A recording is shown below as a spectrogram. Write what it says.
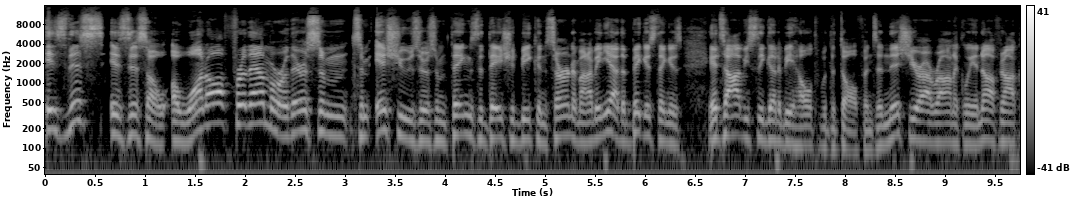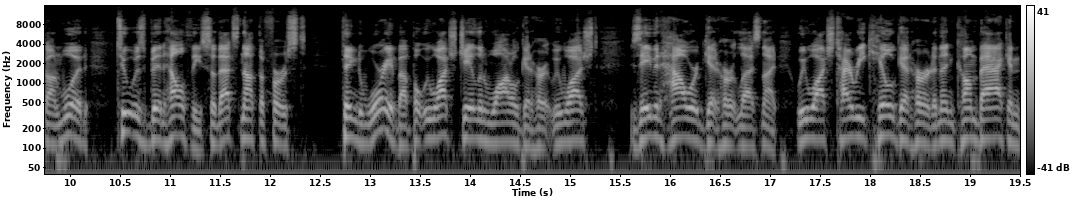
is this is this a, a one off for them, or are there some some issues or some things that they should be concerned about? I mean, yeah, the biggest thing is it's obviously going to be health with the Dolphins, and this year, ironically enough, knock on wood, Tua has been healthy, so that's not the first thing to worry about. But we watched Jaylen Waddle get hurt. We watched Xavier Howard get hurt last night. We watched Tyreek Hill get hurt and then come back, and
